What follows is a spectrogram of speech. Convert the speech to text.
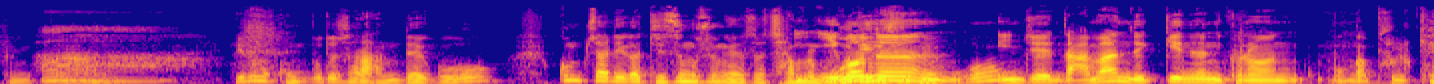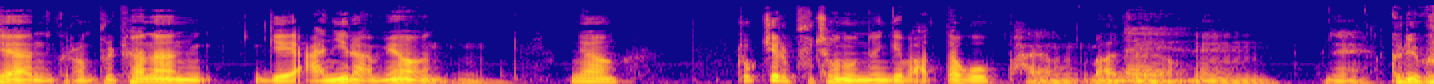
그러니까. 아, 이러면 공부도 잘 안 되고, 꿈자리가 뒤숭숭해서 잠을 못 이거는 되고. 이제 나만 느끼는 그런 뭔가 불쾌한 그런 불편한 게 아니라면 음, 그냥 쪽지를 붙여 놓는 게 맞다고 봐요. 음, 맞아요. 네. 음. 네. 그리고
